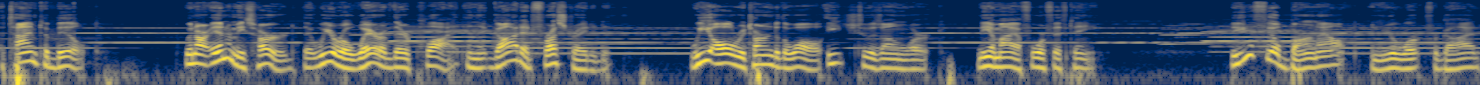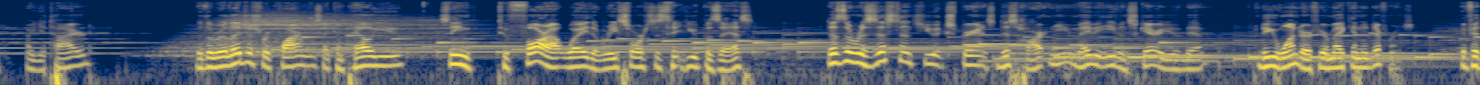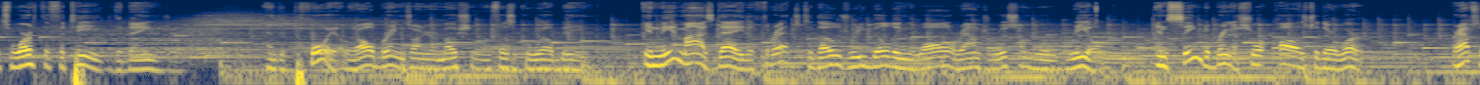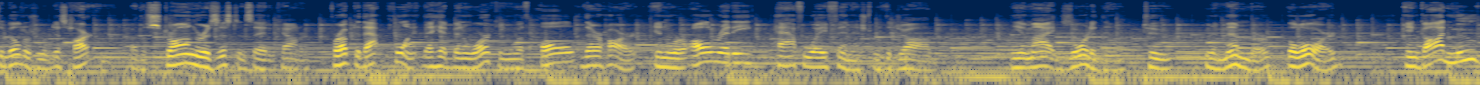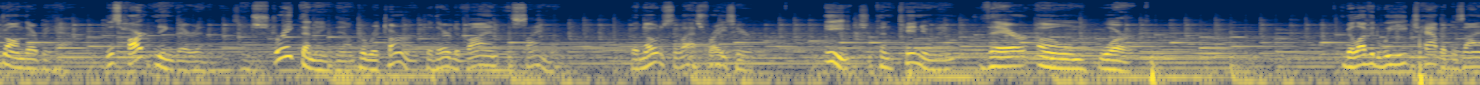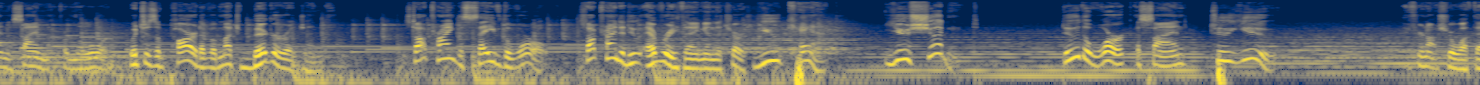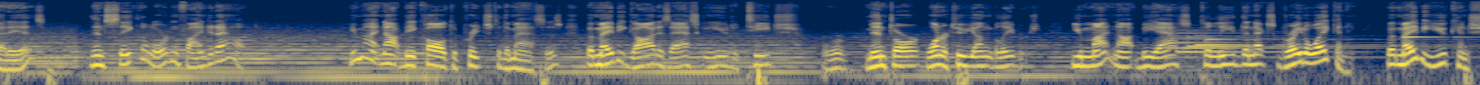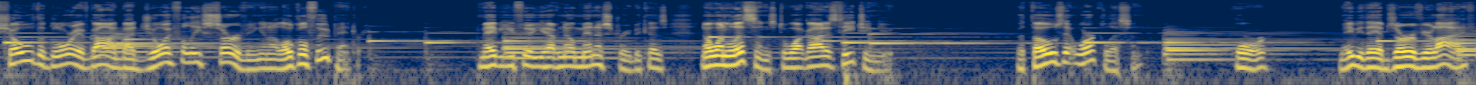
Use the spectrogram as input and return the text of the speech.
A time to build. When our enemies heard that we were aware of their plot and that God had frustrated it, we all returned to the wall, each to his own work. Nehemiah 4:15. Do you feel burnout in your work for God? Are you tired? Do the religious requirements that compel you seem to far outweigh the resources that you possess? Does the resistance you experience dishearten you, maybe even scare you a bit? Do you wonder if you're making a difference? If it's worth the fatigue, the danger, and the toil it all brings on your emotional and physical well being? In Nehemiah's day, the threats to those rebuilding the wall around Jerusalem were real and seemed to bring a short pause to their work. Perhaps the builders were disheartened by the strong resistance they had encountered. For up to that point, they had been working with all their heart and were already halfway finished with the job. Nehemiah exhorted them to remember the Lord, and God moved on their behalf, disheartening their enemies and strengthening them to return to their divine assignment. But notice the last phrase here each continuing their own work. Beloved, we each have a design assignment from the Lord, which is a part of a much bigger agenda. Stop trying to save the world. Stop trying to do everything in the church. You can't. You shouldn't. Do the work assigned to you. If you're not sure what that is, then seek the Lord and find it out. You might not be called to preach to the masses, but maybe God is asking you to teach or mentor one or two young believers. You might not be asked to lead the next great awakening, but maybe you can show the glory of God by joyfully serving in a local food pantry. Maybe you feel you have no ministry because no one listens to what God is teaching you. But those at work listen. Or maybe they observe your life,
